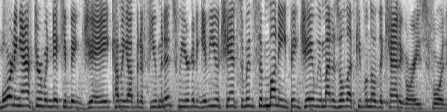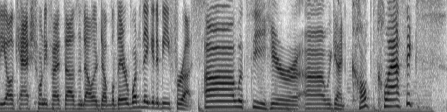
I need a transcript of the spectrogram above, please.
Morning after with Nick and Big J. Coming up in a few minutes, we are going to give you a chance to win some money. Big J, we might as well let people know the categories for the all cash $25,000 double dare. What are they going to be for us? Uh, let's see here. Uh, we got cult classics,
